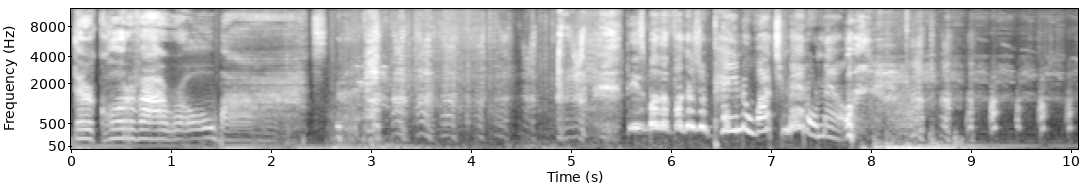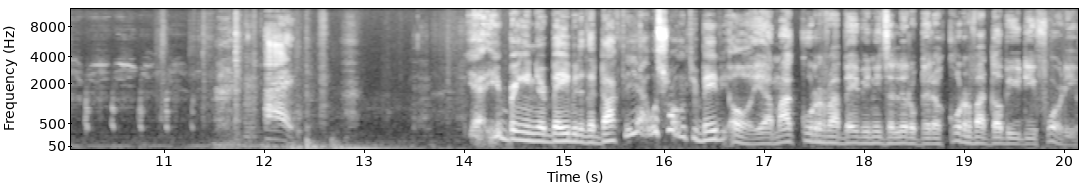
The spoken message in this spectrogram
They're Curva robots. These motherfuckers are paying to watch metal now. Hey. Yeah, you're bringing your baby to the doctor. Yeah, what's wrong with your baby? Oh, yeah, my curva baby needs a little bit of curva WD-40.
